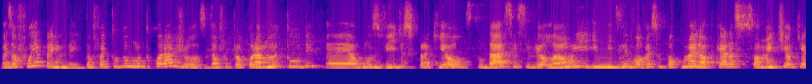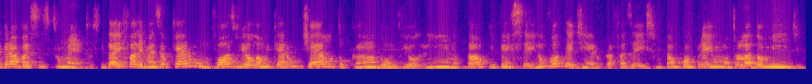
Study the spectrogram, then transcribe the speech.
mas eu fui aprender. Então foi tudo muito corajoso. Então fui procurar no YouTube é, alguns vídeos para que eu estudasse esse violão e, e, me desenvolvesse um pouco melhor, porque era somente eu que ia gravar esses instrumentos. E daí falei, mas eu quero um voz, violão e quero um cello tocando, ou um violino tal. E pensei, não vou ter dinheiro para fazer isso. Então comprei um controlador MIDI.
